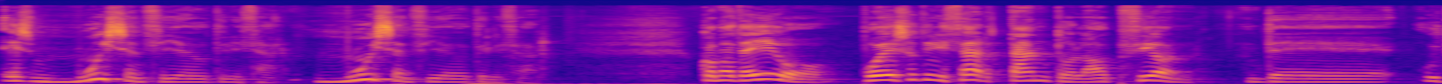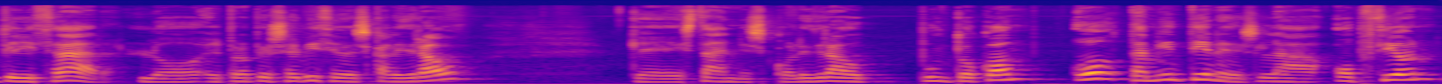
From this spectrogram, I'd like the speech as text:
es muy sencilla de utilizar, muy sencilla de utilizar. Como te digo, puedes utilizar tanto la opción de utilizar el propio servicio de ScaliDraw, que está en scalidraw.com, o también tienes la opción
